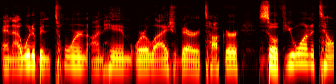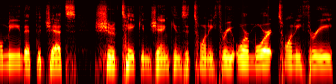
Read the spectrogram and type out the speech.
and I would have been torn on him or Elijah Vera-Tucker. So if you want to tell me that the Jets should have taken Jenkins at 23 or more at 23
